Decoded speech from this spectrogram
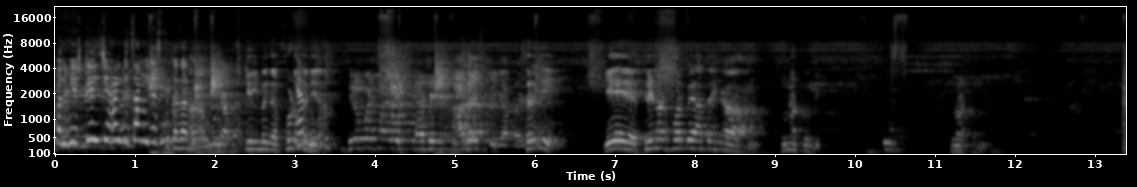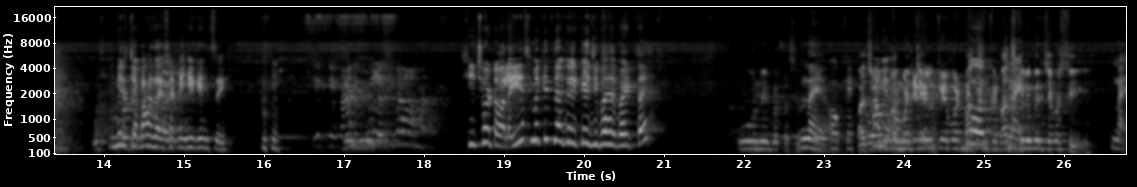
पण ही स्टीलची हंडी चांगली असते का दादा? मग स्टील मध्ये फूडमध्ये है सर जी ये थ्री नॉट फोर पे आता है क्या टू नॉट टू में टू. नॉट टू में मिरच्या भाजायसाठी हे घ्यायचंय. ही छोटावाला इसमें कितना के जी बैठता है वो नहीं बता सकते। नहीं ओके पाँच हमें किलो मटेरियल के ऊपर दो- डिपेंड करता पाँच नहीं। किलो मिर्ची बसतील नहीं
